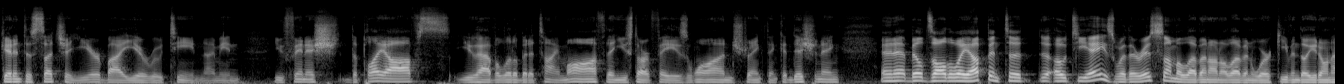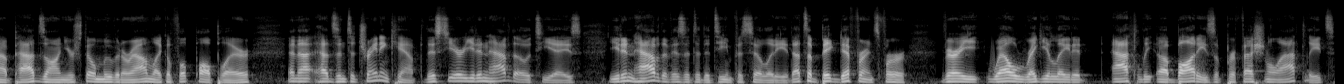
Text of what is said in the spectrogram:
get into such a year by year routine. I mean, you finish the playoffs, you have a little bit of time off, then you start phase one, strength and conditioning, and that builds all the way up into the OTAs where there is some 11 on 11 work, even though you don't have pads on, you're still moving around like a football player, and that heads into training camp. This year, you didn't have the OTAs, you didn't have the visit to the team facility. That's a big difference for very well regulated athlete uh, bodies of professional athletes.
